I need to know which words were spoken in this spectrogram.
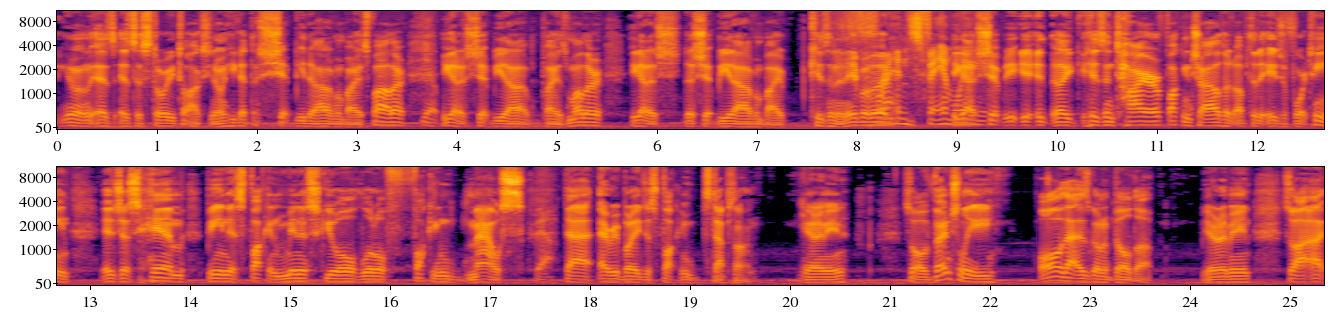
you know, as, as the story talks, you know, he got the shit beat out of him by his father. Yep. He got a shit beat out by his mother. He got a sh- the shit beat out of him by kids in the neighborhood. Friends, family. He got shit it, it- like his entire fucking childhood up to the age of 14 is just him being this fucking minuscule little fucking mouse Yeah. that everybody just fucking steps on. You know what I mean? So eventually, all of that is going to build up. You know what I mean? So I, I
